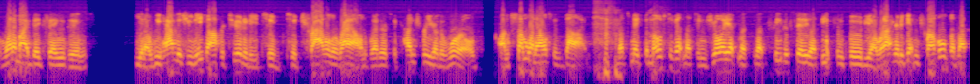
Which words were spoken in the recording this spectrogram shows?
one of my big things is, you know, we have this unique opportunity to to travel around, whether it's the country or the world, on someone else's dime. let's make the most of it. Let's enjoy it. Let's let's see the city. Let's eat some food. You know, we're not here to get in trouble, but let's.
